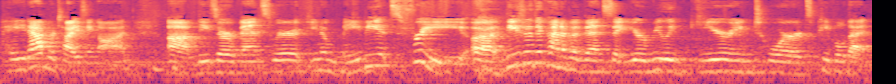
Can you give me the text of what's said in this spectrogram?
paid advertising on. Um, these are events where you know maybe it's free. Uh, these are the kind of events that you're really gearing towards people that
